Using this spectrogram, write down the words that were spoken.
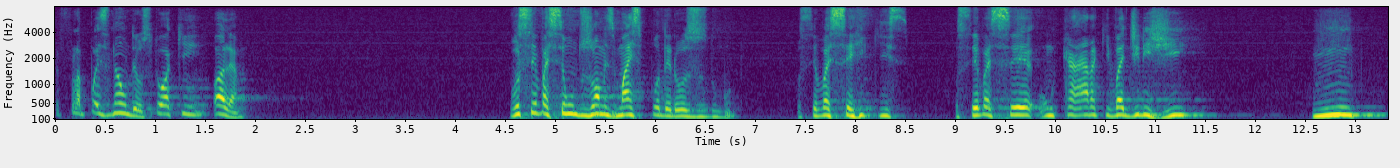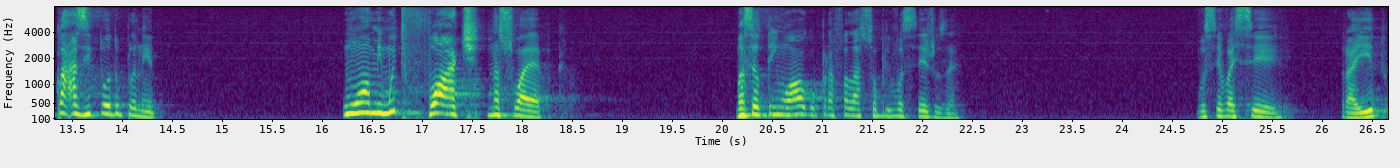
Ele fala: Pois não, Deus, estou aqui. Olha, você vai ser um dos homens mais poderosos do mundo. Você vai ser riquíssimo. Você vai ser um cara que vai dirigir quase todo o planeta. Um homem muito forte na sua época. Mas eu tenho algo para falar sobre você, José. Você vai ser traído,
